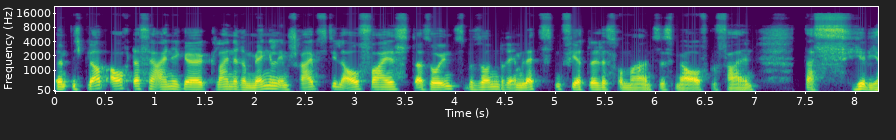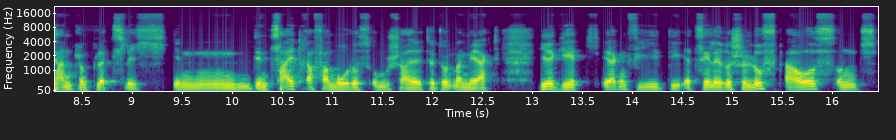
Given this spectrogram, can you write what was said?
äh, ich glaube auch, dass er einige kleinere Mängel im Schreibstil aufweist. Also insbesondere im letzten Viertel des Romans ist mir aufgefallen, dass hier die Handlung plötzlich in den Zeitraffermodus umschaltet und man merkt, hier geht irgendwie die erzählerische Luft aus und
